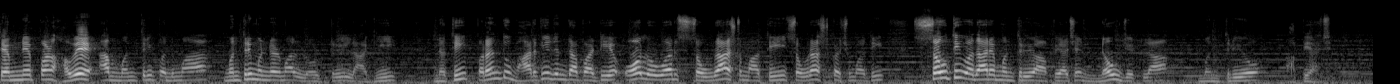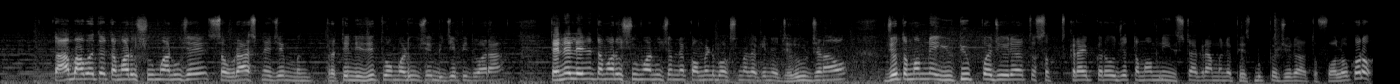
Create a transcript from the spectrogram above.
તેમને પણ હવે આ મંત્રી પદમાં, મંત્રીમંડળમાં લોટરી લાગી નથી. પરંતુ ભારતીય જનતા પાર્ટીએ ઓલ ઓવર સૌરાષ્ટ્રમાંથી, સૌરાષ્ટ્ર કચ્છમાંથી સૌથી વધારે મંત્રીઓ આપ્યા છે. નવ જેટલા મંત્રીઓ આપ્યા છે. તો આ બાબતે તમારું શું માનવું છે? સૌરાષ્ટ્રને જે પ્રતિનિધિત્વ મળ્યું છે બીજેપી દ્વારા, તેને લઈને તમારું શું માનવું છે? અમને કોમેન્ટ બોક્સમાં લખીને જરૂર જણાવો. જો તમામને યુટ્યુબ પર જોઈ રહ્યા તો સબસ્ક્રાઇબ કરો. જો તમામની ઇન્સ્ટાગ્રામ અને ફેસબુક પર જોઈ રહ્યા તો ફોલો કરો.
